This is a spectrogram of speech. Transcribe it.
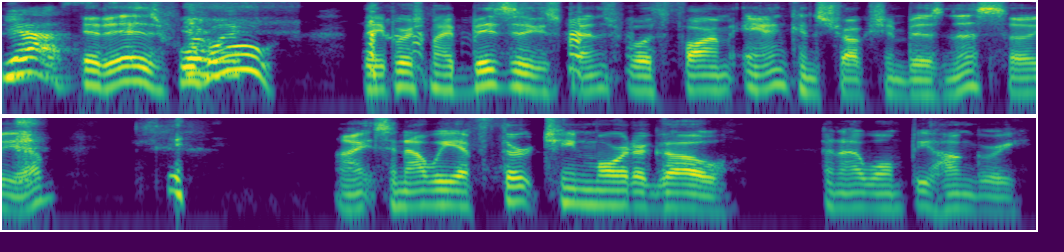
Yes. It is. Yeah, what- Woohoo! Labor is my business expense, both farm and construction business. So, yep. All right. So now we have 13 more to go and I won't be hungry.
